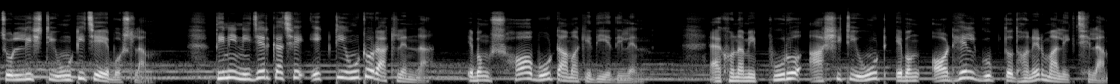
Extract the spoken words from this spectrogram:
চল্লিশটি উঁটি চেয়ে বসলাম। তিনি নিজের কাছে একটি উঁটও রাখলেন না এবং সব উট আমাকে দিয়ে দিলেন। এখন আমি পুরো আশিটি উট এবং অঢেল গুপ্তধনের মালিক ছিলাম।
